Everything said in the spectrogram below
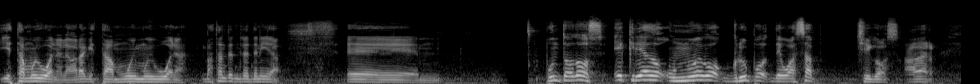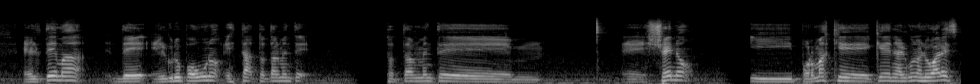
y está muy buena, la verdad que está muy muy buena, bastante entretenida. Eh, punto 2, he creado un nuevo grupo de WhatsApp, chicos, a ver, el tema del grupo 1 está totalmente, totalmente mm, eh, lleno y por más que quede en algunos lugares,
